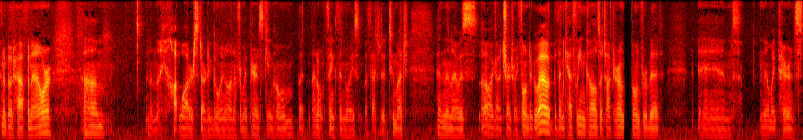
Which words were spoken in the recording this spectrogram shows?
in about half an hour. Um, and then the hot water started going on after my parents came home, but I don't think the noise affected it too much. And then I was, oh, I gotta charge my phone to go out, but then Kathleen called, so I talked to her on the phone for a bit. And now my parents,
